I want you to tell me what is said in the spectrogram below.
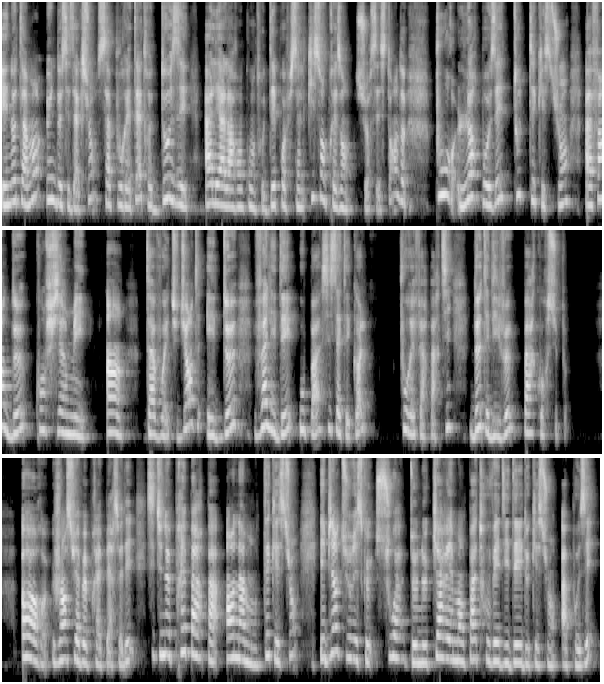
Et notamment, une de ces actions, ça pourrait être d'oser aller à la rencontre des professionnels qui sont présents sur ces stands pour leur poser toutes tes questions afin de confirmer, un, ta voix étudiante et deux, valider ou pas si cette école pourrait faire partie de tes 10 vœux Parcoursup. Or, j'en suis à peu près persuadée, si tu ne prépares pas en amont tes questions, eh bien tu risques soit de ne carrément pas trouver d'idées de questions à poser,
